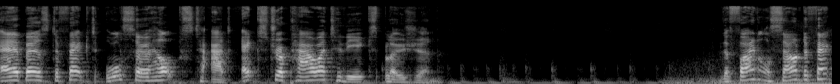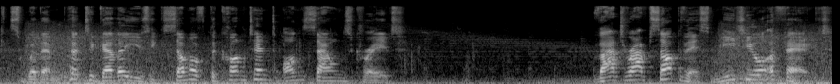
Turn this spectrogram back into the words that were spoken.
airburst effect also helps to add extra power to the explosion. The final sound effects were then put together using some of the content on Sounds Crate. That wraps up this meteor effect.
